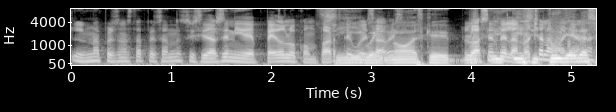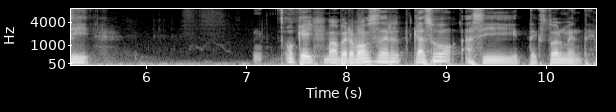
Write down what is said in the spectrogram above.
una persona está pensando en suicidarse, ni de pedo lo comparte, Sí, güey, ¿sabes? No, es que... Lo hacen de la noche si a la tú mañana. llegas y... Ok, a ver, vamos a hacer caso así textualmente.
